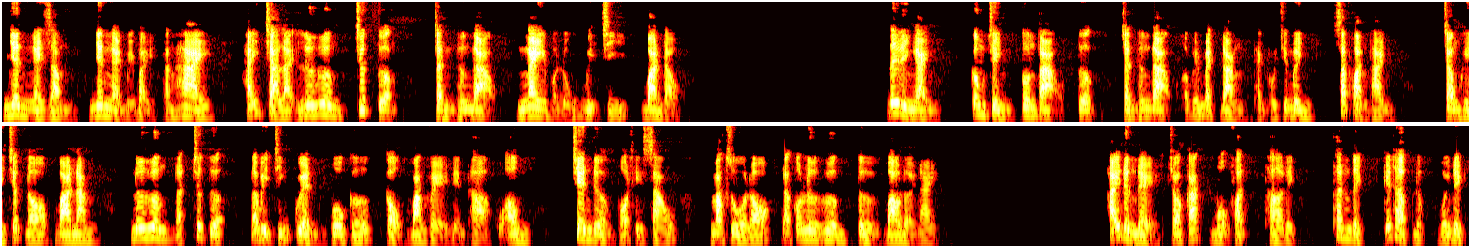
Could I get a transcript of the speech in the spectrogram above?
Nhân ngày rằm, nhân ngày 17 tháng 2, hãy trả lại lư hương trước tượng Trần Hưng Đạo ngay vào đúng vị trí ban đầu. Đây là hình ảnh công trình tôn tạo tượng Trần Hưng Đạo ở bến Bạch Đằng, thành phố Hồ Chí Minh sắp hoàn thành, trong khi trước đó 3 năm, lư hương đặt trước tượng đã bị chính quyền vô cớ cẩu mang về đền thờ của ông trên đường Võ Thị Sáu, mặc dù ở đó đã có lư hương từ bao đời nay. Hãy đừng để cho các bộ phận thờ địch, thân địch kết hợp được với địch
